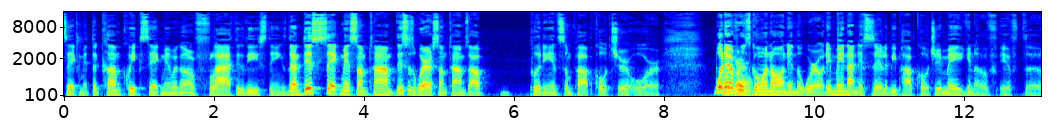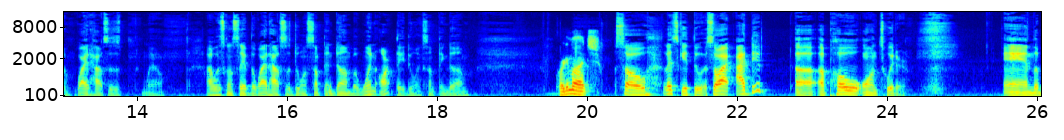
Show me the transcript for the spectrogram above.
segment, the come quick segment. We're gonna fly through these things. Now, this segment, sometimes this is where sometimes I'll put in some pop culture or whatever Okay. is going on in the world. It may not necessarily be pop culture. It may, you know, if, if the White House is well, I was gonna say if the White House is doing something dumb, but when aren't they doing something dumb? Pretty much. So let's get through it. So I, I did uh, a poll on Twitter, and the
